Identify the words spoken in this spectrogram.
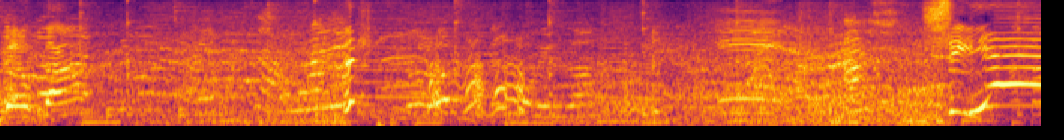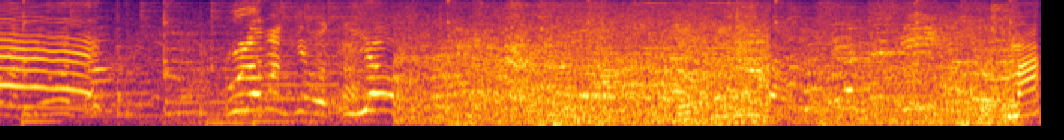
זה אותה? שי. הוא לא מכיר אותה. יואו. מה קורה?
